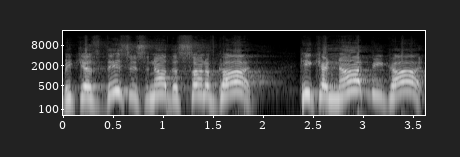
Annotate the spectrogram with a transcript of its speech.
because this is not the Son of God. He cannot be God.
